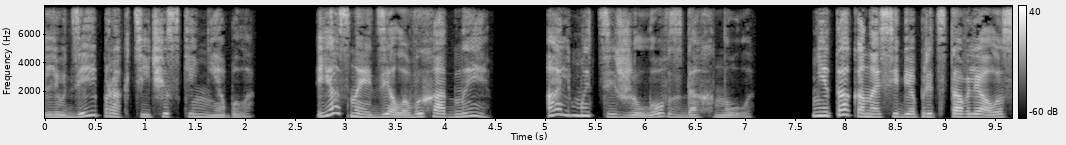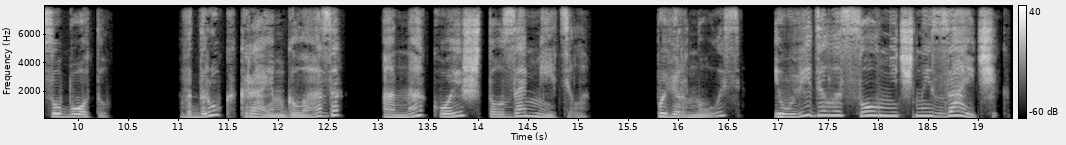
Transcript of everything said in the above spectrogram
Людей практически не было. Ясное дело, выходные. Альма тяжело вздохнула. Не так она себе представляла субботу. Вдруг краем глаза она кое-что заметила. Повернулась и увидела солнечный зайчик,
